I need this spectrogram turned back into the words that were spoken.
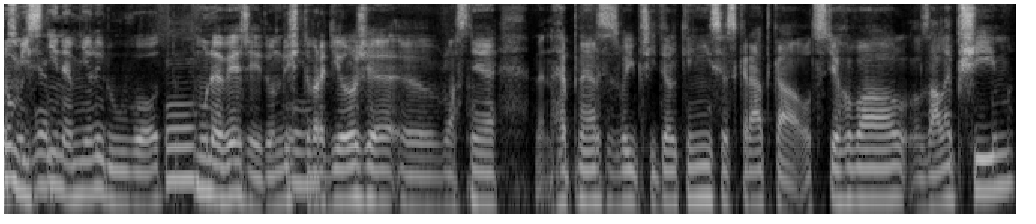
No místní neměli důvod mm. mu nevěřit. On když mm. tvrdil, že eh, vlastně Hepner se svojí přítelkyní se zkrátka odstěhoval za lepším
